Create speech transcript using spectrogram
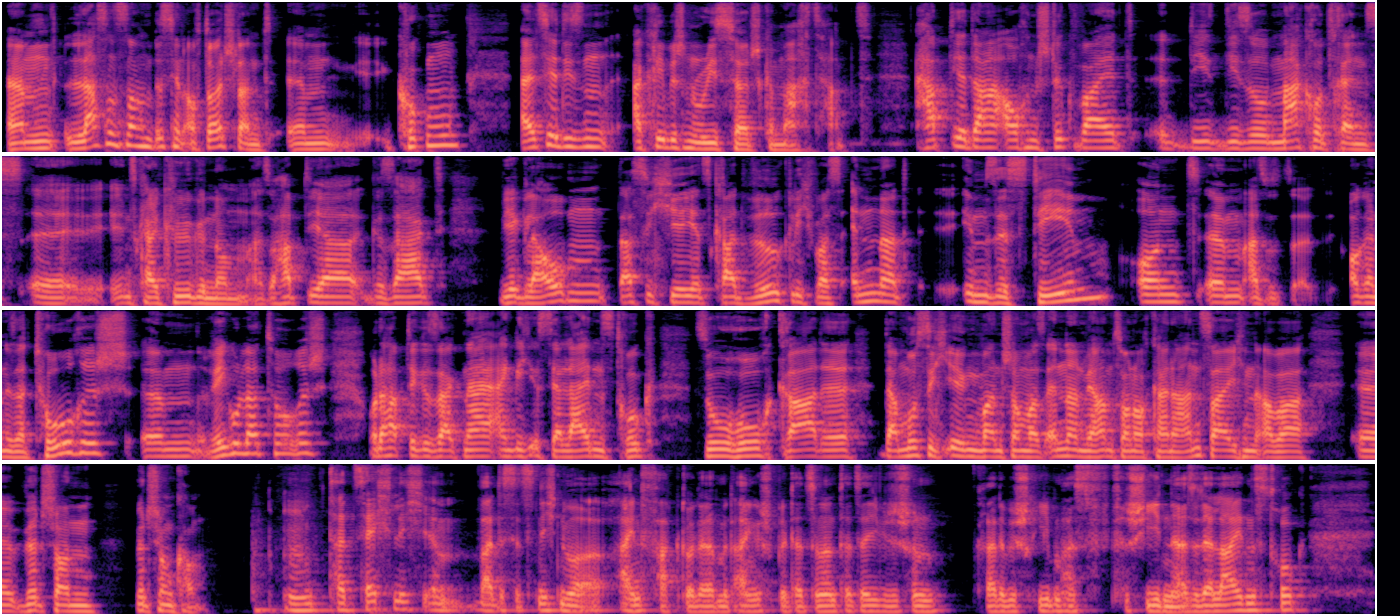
Ähm, lass uns noch ein bisschen auf Deutschland ähm, gucken. Als ihr diesen akribischen Research gemacht habt, habt ihr da auch ein Stück weit äh, die, diese Makrotrends äh, ins Kalkül genommen? Also habt ihr gesagt, wir glauben, dass sich hier jetzt gerade wirklich was ändert im System und ähm, also äh, organisatorisch, ähm, regulatorisch? Oder habt ihr gesagt, naja, eigentlich ist der Leidensdruck so hoch gerade, da muss sich irgendwann schon was ändern. Wir haben zwar noch keine Anzeichen, aber äh, wird schon wird schon kommen. Mm, tatsächlich ähm, war das jetzt nicht nur ein Faktor, der damit eingesplittert, sondern tatsächlich, wie du schon gerade beschrieben hast, verschiedene. Also der Leidensdruck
